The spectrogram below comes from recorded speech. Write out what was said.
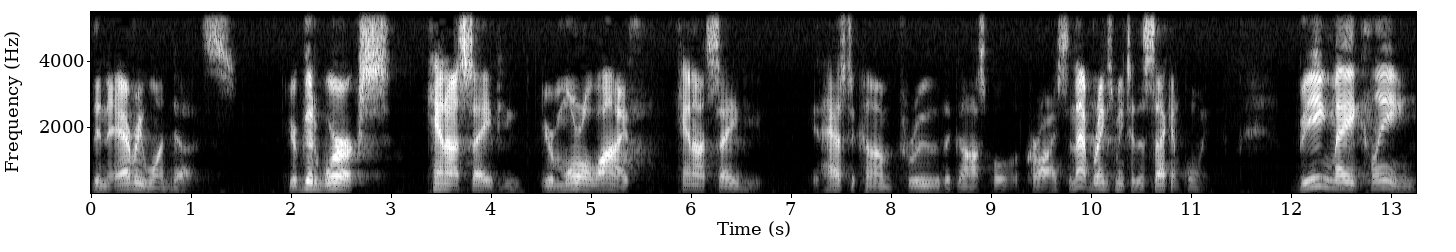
then everyone does. Your good works cannot save you. Your moral life cannot save you. It has to come through the gospel of Christ. And that brings me to the second point. Being made clean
